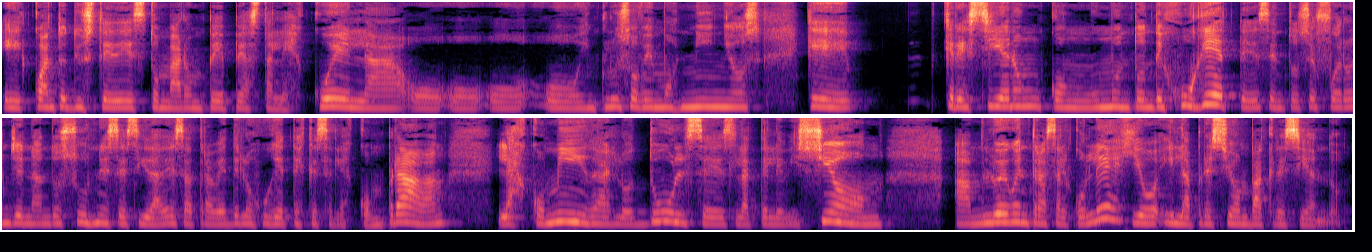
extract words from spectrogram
Eh, ¿Cuántos de ustedes tomaron Pepe hasta la escuela o incluso vemos niños que crecieron con un montón de juguetes, entonces fueron llenando sus necesidades a través de los juguetes que se les compraban, las comidas, los dulces, la televisión, luego entras al colegio y la presión va creciendo.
